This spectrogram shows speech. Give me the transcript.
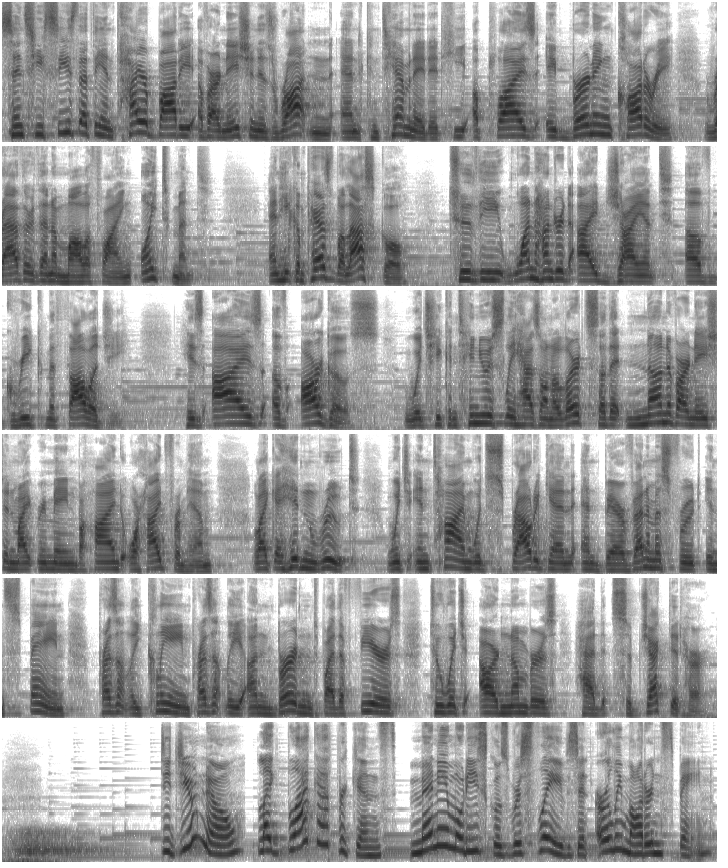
Since he sees that the entire body of our nation is rotten and contaminated, he applies a burning cautery rather than a mollifying ointment. And he compares Velasco to the 100-eyed giant of Greek mythology, his eyes of Argos, which he continuously has on alert so that none of our nation might remain behind or hide from him, like a hidden root which in time would sprout again and bear venomous fruit in Spain, presently clean, presently unburdened by the fears to which our numbers had subjected her. Did you know, like black Africans, many Moriscos were slaves in early modern Spain?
